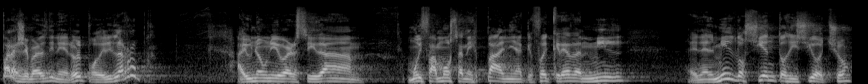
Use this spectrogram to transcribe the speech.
para llevar el dinero, el poder y la ropa. Hay una universidad muy famosa en España que fue creada en, mil, en el 1218,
